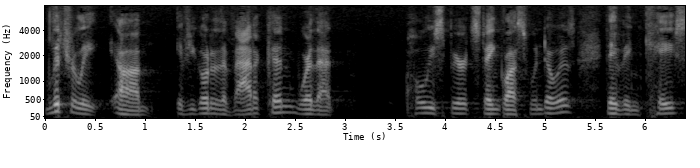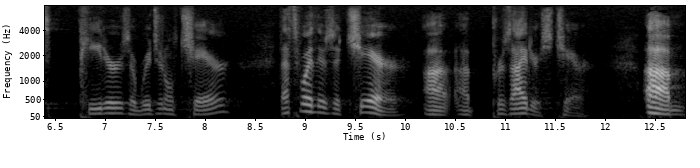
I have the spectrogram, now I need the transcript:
Literally, um, if you go to the Vatican, where that Holy Spirit stained glass window is, they've encased Peter's original chair. That's why there's a chair, uh, a presider's chair. Um,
